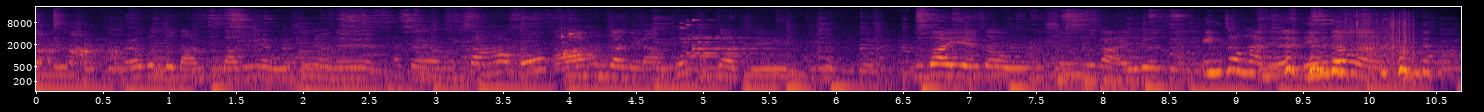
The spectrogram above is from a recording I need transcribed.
여러분도 나, 나중에 오시면은 맞아요. 식사하고 아 한 잔이랑 케이크까지 드셔보세요. 두바이에서 온 신부가 알려준 인정하는. 인정한.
